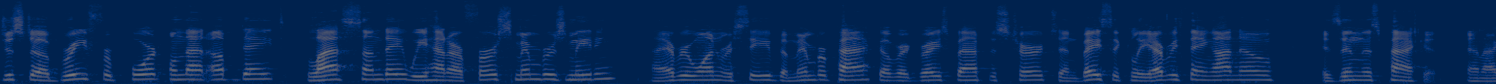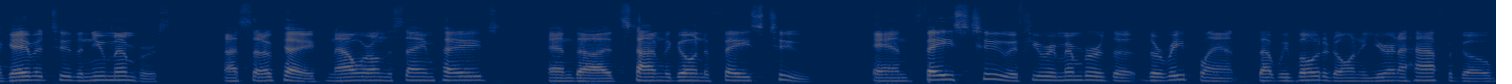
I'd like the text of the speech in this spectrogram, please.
just a brief report on that update. Last Sunday, we had our first members meeting. Uh, everyone received a member pack over at Grace Baptist Church, and basically everything I know is in this packet. And I gave it to the new members. And I said, okay, now we're on the same page, and uh, it's time to go into phase two. And phase two, if you remember the, the replant that we voted on a year and a half ago,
